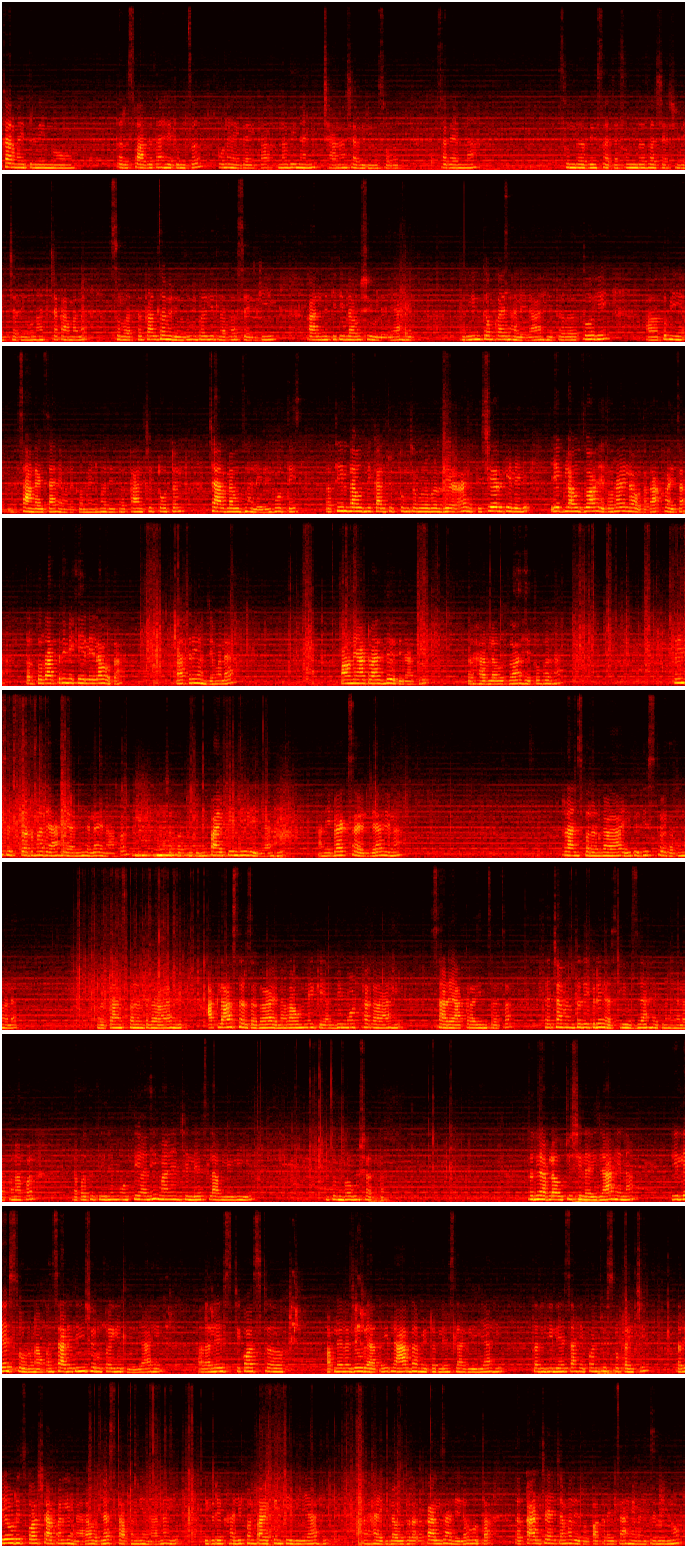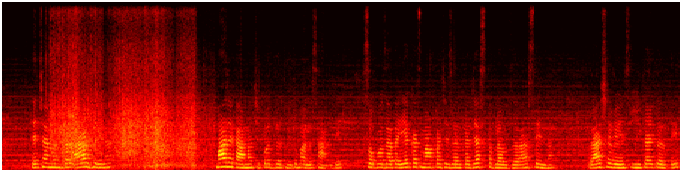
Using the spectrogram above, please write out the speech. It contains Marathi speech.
नमस्कार मैत्रिणींनो. तर स्वागत आहे तुमचं पुन्हा एकदा एका नवीन आणि छान अशा व्हिडिओसोबत सगळ्यांना सुंदर दिवसाच्या सुंदर अशा शुभेच्छा देऊन आजच्या कामाला सुरुवात तर कालचा व्हिडिओ तुम्ही बघितलाच असेल की काल मी किती ब्लाऊज शिवलेले आहेत. तर इन्कम काय झालेला आहे तर तोही तुम्ही सांगायचा आहे मला कमेंटमध्ये तर कालचे टोटल चार ब्लाऊज झालेले होते. तर तीन ब्लाऊज मी कालचे तुमच्याबरोबर जे आहे ते शेअर केलेले. एक ब्लाऊज जो आहे तो राहिला होता दाखवायचा. तर तो रात्री मी केलेला होता. रात्री म्हणजे मला पावणे आठ वाजले होते रात्री. तर हा ब्लाऊज जो आहे तो बघा. प्रिन्सेस कटमध्ये आहे आणि ह्याला आहे ना आपण अशा पद्धतीने पायपिंग दिलेली आहे. आणि बॅक साईड जे आहे ना ट्रान्सपरंट गळा आहे ते दिसतोय का तुम्हाला? तर ट्रान्सपरंट गळा आहे. आतला अस्तरचा गळा आहे ना राऊंड नेक आहे अगदी मोठा गळा आहे साडे अकरा इंचाचा. त्याच्यानंतर इकडे ह्या स्लीव्ज जे आहेत ना ह्याला पण आपण त्या पद्धतीने मोती आणि मान्यांची लेस लावलेली आहे. तुम्ही बघू शकता. तर ह्या ब्लाऊजची शिलाई जी आहे ना ही लेस सोडून आपण साडेतीनशे रुपये घेतलेली आहे. आता लेसची कॉस्ट आपल्याला जेवढी आता इथे अर्धा मीटर लेस लागलेली आहे तर ही लेस आहे पंचवीस रुपयाची. तर एवढीच कॉस्ट आपण घेणार आहोत जास्त आपण घेणार नाही. इकडे खाली पण पायपिंग केलेली आहे. तर हा एक ब्लाऊज काल झालेला होता. तर कालच्या याच्यामध्ये तो पकडायचा आहे मैत्रिणींनो. त्याच्यानंतर आज आहे ना माझ्या कामाची पद्धत मी तुम्हाला सांगते. सपोज आता एकाच मापाचे जर का जास्त ब्लाऊज जर असेल ना तर अशा वेळेस मी काय करते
